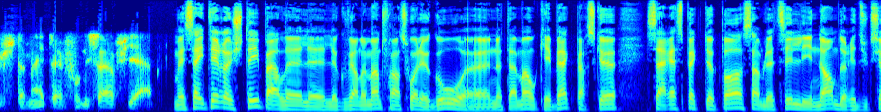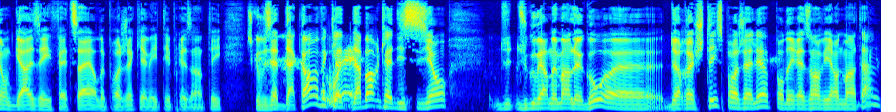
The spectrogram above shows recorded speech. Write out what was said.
justement être un fournisseur fiable. Mais ça a été rejeté par le, gouvernement de François Legault, euh, notamment au Québec, parce que ça respecte pas, semble-t-il, les normes de réduction de gaz à effet de serre, le projet qui avait été présenté. Est-ce que vous êtes d'accord avec d'abord avec la décision du, gouvernement Legault euh, de rejeter ce projet-là pour des raisons environnementales?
